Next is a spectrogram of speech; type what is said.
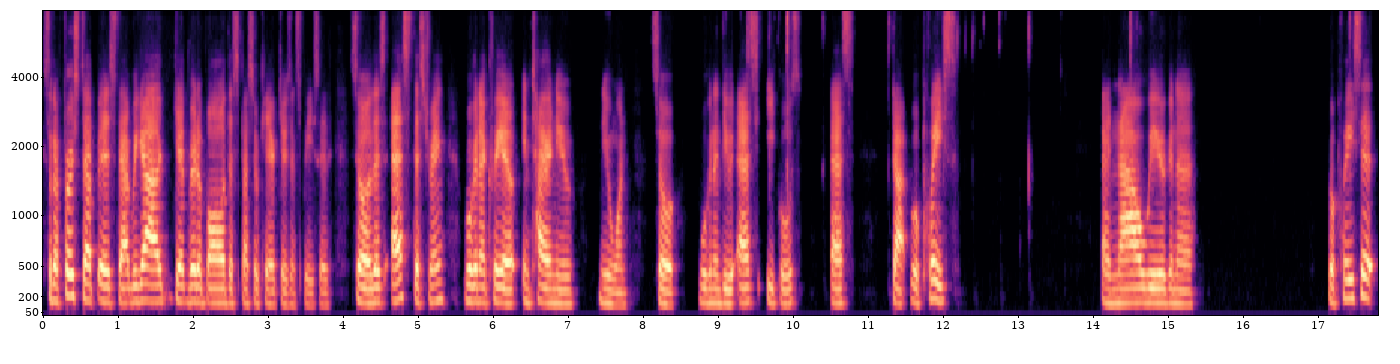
So the first step is that we gotta get rid of all the special characters and spaces. So this s, the string, we're gonna create an entire new new one. So we're gonna do s equals s dot replace. And now we're gonna replace it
